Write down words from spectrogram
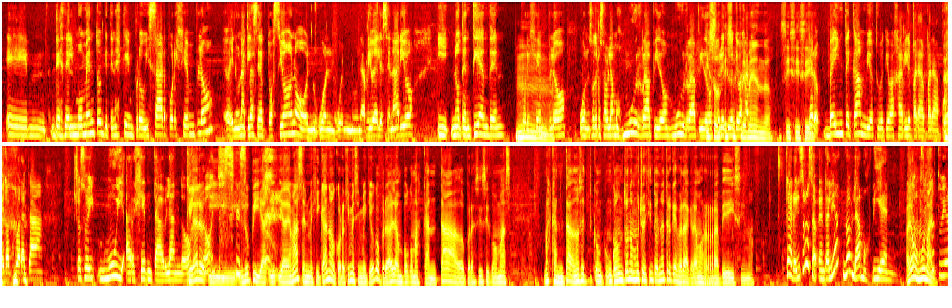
Em, desde el momento en que tenés que improvisar, por ejemplo, en una clase de actuación o en, arriba del escenario y no te entienden, por mm. ejemplo, o nosotros hablamos muy rápido, muy rápido. Eso, Yo tuve que bajar, tremendo. Sí, sí, sí. Claro, 20 cambios tuve que bajarle para, para poder actuar acá. Yo soy muy argenta hablando. Claro, y Lupi, y, además el mexicano, corregime si me equivoco, pero habla un poco más cantado, por así decir, como más más cantado, no sé, con, un tono mucho distinto al nuestro, que es verdad, que hablamos rapidísimo. Claro, y nosotros en realidad no hablamos bien. Hablamos muy mal. muy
